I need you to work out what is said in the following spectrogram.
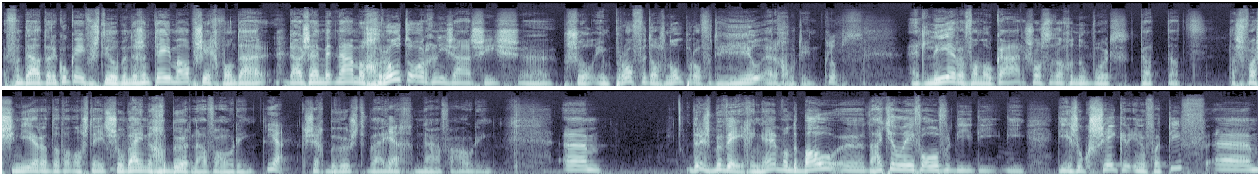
vandaar dat ik ook even stil ben. Dat is een thema op zich, want daar, daar zijn met name grote organisaties, uh, zowel in profit als non-profit, heel erg goed in. Klopt. Het leren van elkaar, zoals het dan genoemd wordt, dat, dat, dat is fascinerend dat dat nog steeds zo weinig gebeurt na verhouding. Ja. Ik zeg bewust weinig na verhouding. Ehm, er is beweging, hè? want de bouw, uh, daar had je al even over, die, die, die, die is ook zeker innovatief. Ehm,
